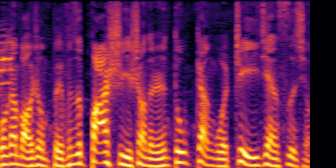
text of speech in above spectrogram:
我敢保证，百分之八十以上的人都干过这一件事情。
